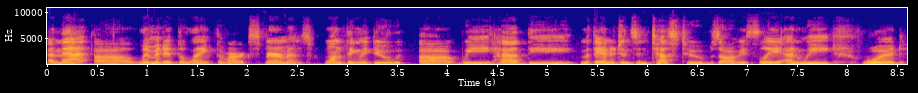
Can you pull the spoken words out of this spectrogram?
and that uh, limited the length of our experiments. One thing we do uh, we had the methanogens in test tubes obviously and we would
